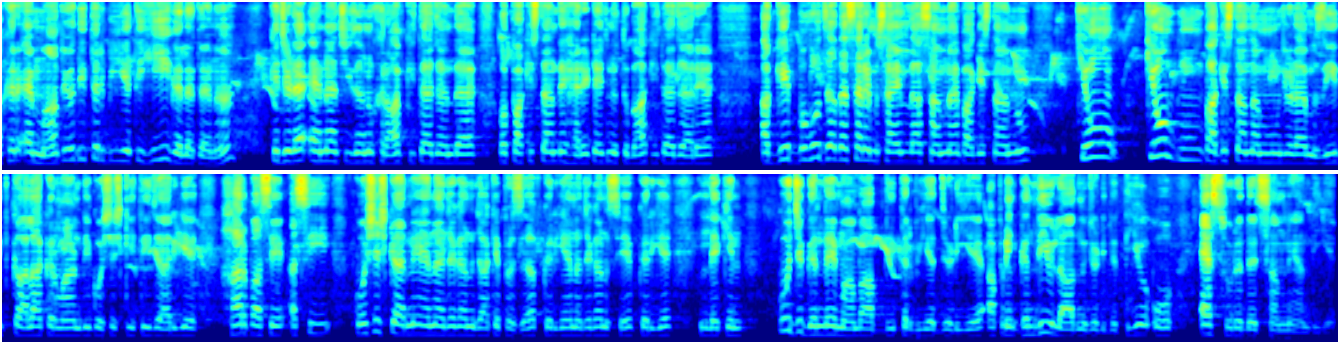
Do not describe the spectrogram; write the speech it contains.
ਆਖਰ ਇਹ ਮਾਪਿਓ ਦੀ ਤਰਬੀਅਤ ਹੀ ਗਲਤ ਹੈ ਨਾ ਕਿ ਜਿਹੜਾ ਇਹਨਾਂ ਚੀਜ਼ਾਂ ਨੂੰ ਖਰਾਬ ਕੀਤਾ ਜਾਂਦਾ ਹੈ ਔਰ ਪਾਕਿਸਤਾਨ ਦੇ ਹੈਰੀਟੇਜ ਨੂੰ ਤਬਾਹ ਕੀਤਾ ਜਾ ਰਿਹਾ ਹੈ। ਅੱਗੇ ਬਹੁਤ ਜ਼ਿਆਦਾ ਸਾਰੇ ਮਸਾਇਲ ਦਾ ਸਾਹਮਣਾ ਹੈ ਪਾਕਿਸਤਾਨ ਨੂੰ। ਕਿਉਂ? ਕਿਉਂ ਪਾਕਿਸਤਾਨ ਦਾ ਮੂੰਹ ਜਿਹੜਾ ਮਜ਼ੀਦ ਕਾਲਾ ਕਰਵਾਉਣ ਦੀ ਕੋਸ਼ਿਸ਼ ਕੀਤੀ ਜਾ ਰਹੀ ਹੈ? ਹਰ ਪਾਸੇ ਅਸੀਂ ਕੋਸ਼ਿਸ਼ ਕਰਨੇ ਆ ਇਹਨਾਂ ਜਗ੍ਹਾ ਨੂੰ ਜਾ ਕੇ ਪ੍ਰੀਜ਼ਰਵ ਕਰੀਏ, ਇਹਨਾਂ ਜਗ੍ਹਾ ਨੂੰ ਸੇਵ ਕਰੀਏ, ਲੇਕਿਨ ਕੁਝ ਗੰਦੇ ਮਾਂ-ਬਾਪ ਦੀ ਤਰਬੀਅਤ ਜਿਹੜੀ ਹੈ, ਆਪਣੀ ਗੰਦੀ ਔਲਾਦ ਨੂੰ ਜਿਹੜੀ ਦਿੱਤੀ ਹੈ, ਉਹ ਇਸ ਸੂਰਤ ਦੇ ਸਾਹਮਣੇ ਆਂਦੀ ਹੈ।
